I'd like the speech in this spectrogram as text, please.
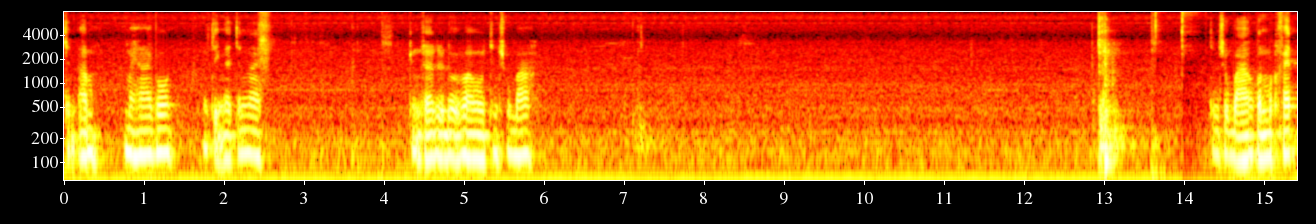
Chân âm 12V nó chính là chân này. Chúng ta sẽ đổi vào chân số 3 chân số 3 còn một phép.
